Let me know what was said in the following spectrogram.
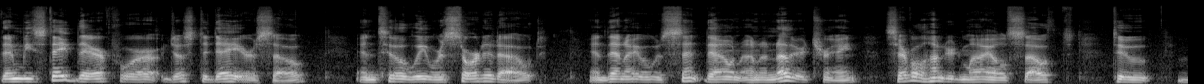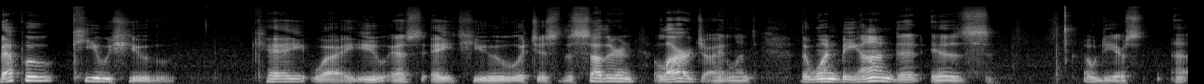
Then we stayed there for just a day or so until we were sorted out. And then I was sent down on another train several hundred miles south to Beppu, Kyushu, K-Y-U-S-H-U, which is the southern large island. The one beyond it is, oh dear, uh,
